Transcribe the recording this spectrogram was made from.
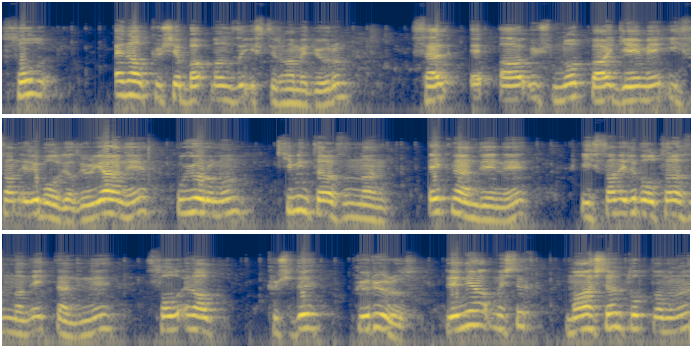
sol en alt köşeye bakmanızı istirham ediyorum. Sel E- A3 Not by GM İhsan Eribol yazıyor. Yani bu yorumun kimin tarafından eklendiğini, İhsan Eribol tarafından eklendiğini sol en alt köşede görüyoruz. Deney yapmıştık. Maaşların toplamını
